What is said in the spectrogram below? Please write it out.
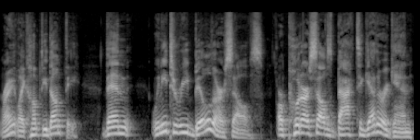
right? Like Humpty Dumpty, then we need to rebuild ourselves or put ourselves back together again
